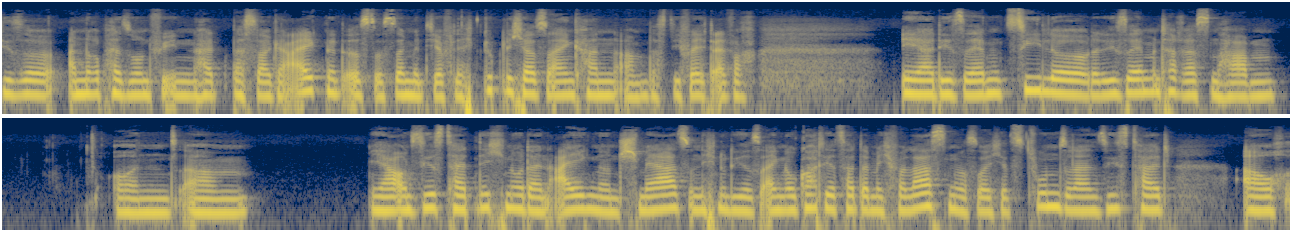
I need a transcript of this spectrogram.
diese andere Person für ihn halt besser geeignet ist, dass er mit dir vielleicht glücklicher sein kann, ähm, dass die vielleicht einfach eher dieselben Ziele oder dieselben Interessen haben. Und ähm, ja, und siehst halt nicht nur deinen eigenen Schmerz und nicht nur dieses eigene, oh Gott, jetzt hat er mich verlassen, was soll ich jetzt tun, sondern siehst halt auch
